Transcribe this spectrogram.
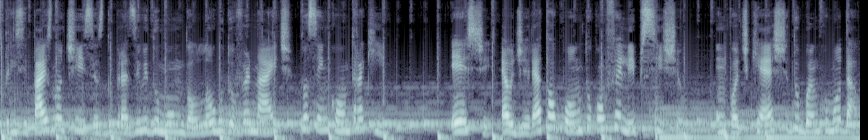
As principais notícias do Brasil e do mundo ao longo do overnight você encontra aqui. Este é o Direto ao Ponto com Felipe Sichel, um podcast do Banco Modal.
